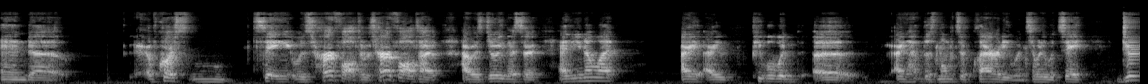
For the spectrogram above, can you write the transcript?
and uh, of course, saying it was her fault. It was her fault. I I was doing this, uh, and you know what? I, I people would uh, I'd have those moments of clarity when somebody would say, "Dude,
